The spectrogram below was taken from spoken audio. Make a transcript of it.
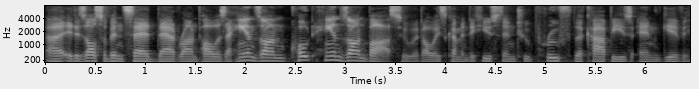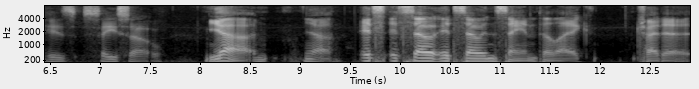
uh, it has also been said that Ron Paul was a hands-on quote hands-on boss who would always come into Houston to proof the copies and give his say-so. Yeah, um, yeah. It's it's so it's so insane to like try to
